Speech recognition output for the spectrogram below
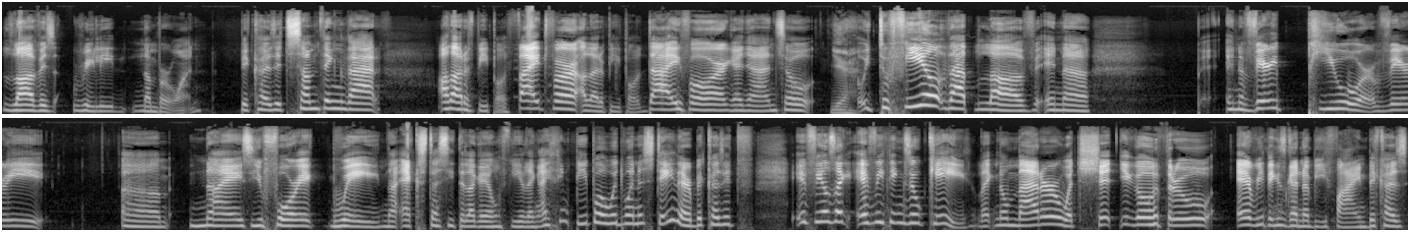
love is really number one because it's something that a lot of people fight for, a lot of people die for, ganyan. So yeah. to feel that love in a in a very pure, very um, nice, euphoric way, na ecstasy talaga yung feeling. I think people would want to stay there because it it feels like everything's okay. Like no matter what shit you go through, everything's gonna be fine because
